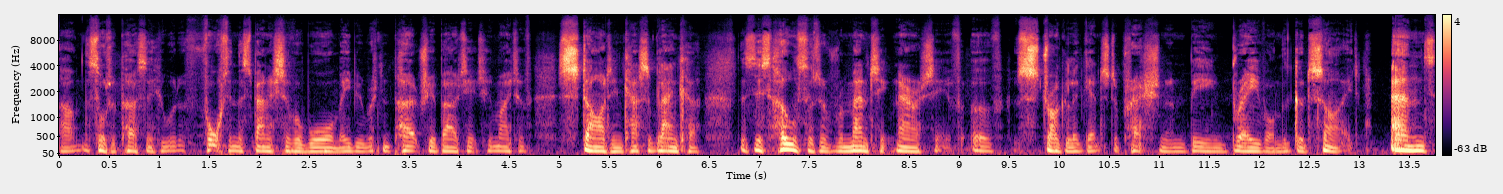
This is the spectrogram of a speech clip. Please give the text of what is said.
um, the sort of person who would have fought in the Spanish Civil War, maybe written poetry about it, who might have starred in Casablanca. There's this whole sort of romantic narrative of struggle against oppression and being brave on the good side. And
